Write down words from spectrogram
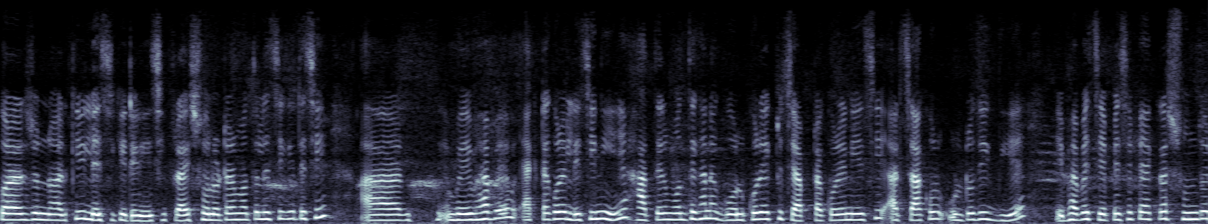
করার জন্য আর কি লেচি কেটে নিয়েছি। প্রায় ষোলোটার মতো লেচি কেটেছি। আর এইভাবে একটা করে লেচি নিয়ে হাতের মধ্যেখানে গোল করে একটু চ্যাপটা করে নিয়েছি। আর চাকুর উল্টো দিক দিয়ে এভাবে চেপে চেপে একটা সুন্দর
